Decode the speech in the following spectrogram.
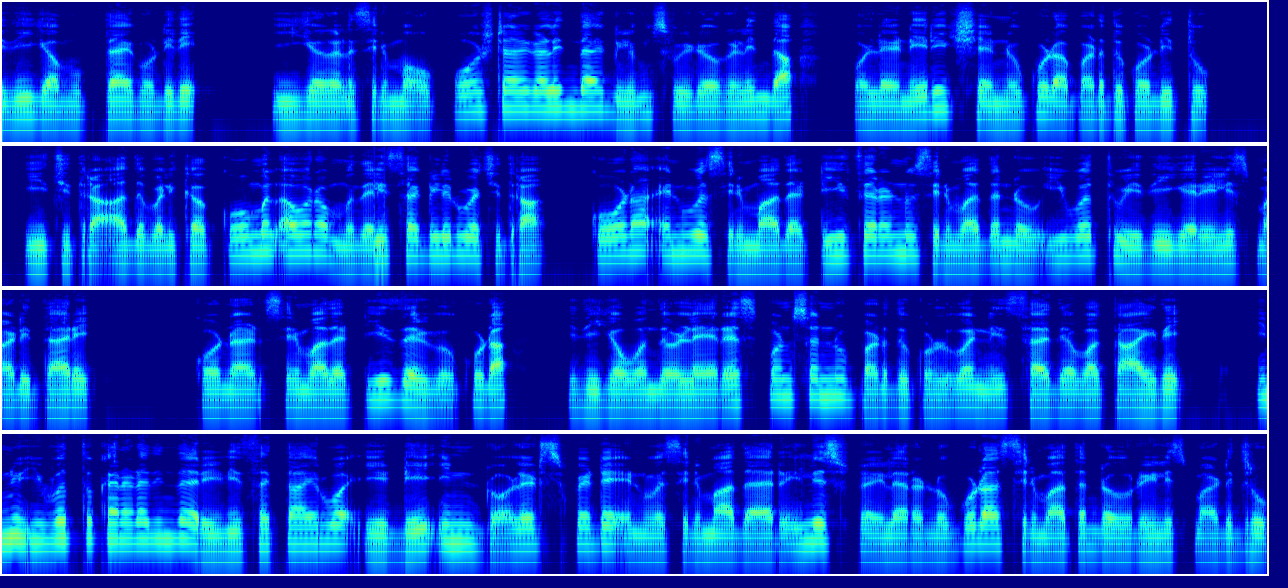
ಇದೀಗ ಮುಕ್ತಾಯಗೊಂಡಿದೆ. ಈಗಾಗಲೇ ಸಿನಿಮಾವು ಪೋಸ್ಟರ್ಗಳಿಂದ, ಗ್ಲಿಮ್ಸ್ ವಿಡಿಯೋಗಳಿಂದ ಒಳ್ಳೆಯ ನಿರೀಕ್ಷೆಯನ್ನು ಕೂಡ ಪಡೆದುಕೊಂಡಿತ್ತು. ಈ ಚಿತ್ರ ಆದ ಬಳಿಕ ಕೋಮಲ್ ಅವರ ಮೊದಲಿಸಾಗಲಿರುವ ಚಿತ್ರ ಕೋಣ ಎನ್ನುವ ಸಿನಿಮಾದ ಟೀಸರ್ ಅನ್ನು ಸಿನಿಮಾದನ್ನು ಇವತ್ತು ಇದೀಗ ರಿಲೀಸ್ ಮಾಡಿದ್ದಾರೆ. ಕೋಣ ಸಿನಿಮಾದ ಟೀಸರ್ಗೂ ಕೂಡ ಇದೀಗ ಒಂದೊಳ್ಳೆಯ ರೆಸ್ಪಾನ್ಸ್ ಅನ್ನು ಪಡೆದುಕೊಳ್ಳುವಲ್ಲಿ ಸಾಧ್ಯವಾಗ್ತಾ ಇದೆ ಇನ್ನು ಇವತ್ತು ಕನ್ನಡದಿಂದ ರಿಲೀಸ್ ಆಗ್ತಾ ಇರುವ ಈ ಡೇ ಇನ್ ಡಾಲರ್ಸ್ಪೇಟೆ ಎನ್ನುವ ಸಿನಿಮಾದ ರಿಲೀಸ್ ಟ್ರೈಲರ್ ಅನ್ನು ಕೂಡ ಸಿನಿಮಾ ತಂಡವು ರಿಲೀಸ್ ಮಾಡಿದ್ರು.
